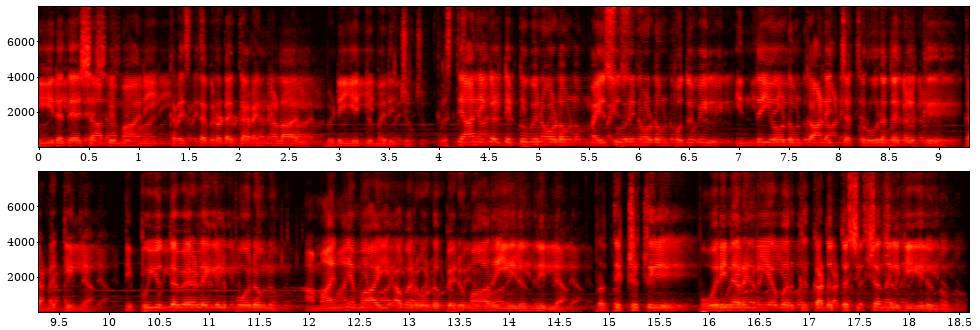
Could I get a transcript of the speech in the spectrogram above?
ധീരദേശാഭിമാനി ക്രൈസ്തവരുടെ കരങ്ങളാൽ വെടിയേറ്റു മരിച്ചു. ക്രിസ്ത്യാനികൾ ടിപ്പുവിനോടും മൈസൂരിനോടും പൊതുവിൽ ഇന്ത്യയോടും കാണിച്ച ക്രൂരതകൾക്ക് കണക്കില്ല. ടിപ്പു യുദ്ധവേളയിൽ പോലും അമാന്യമായി അവരോട് പെരുമാറിയിരുന്നില്ല. പ്രത്യക്ഷത്തിൽ പോരിനിറങ്ങിയവർക്ക് കടുത്ത ശിക്ഷ നൽകിയിരുന്നു.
